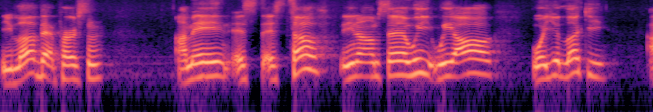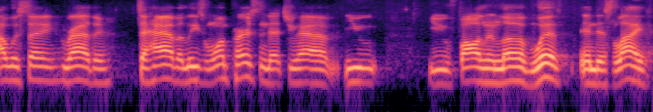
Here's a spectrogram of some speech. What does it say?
you love that person, I mean, it's it's tough. You know what I'm saying? We we all well, you're lucky, I would say, rather, to have at least one person that you have you you fall in love with in this life.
